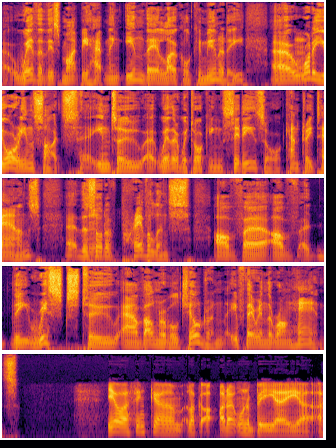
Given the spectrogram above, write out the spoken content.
uh, whether this might be happening in their local community, mm. what are your insights into whether we're talking cities or country towns, the mm. sort of prevalence of uh, of uh, the risks to our vulnerable children if they're in the wrong hands. Yeah, well, I think um, look, I don't want to be a, uh, a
